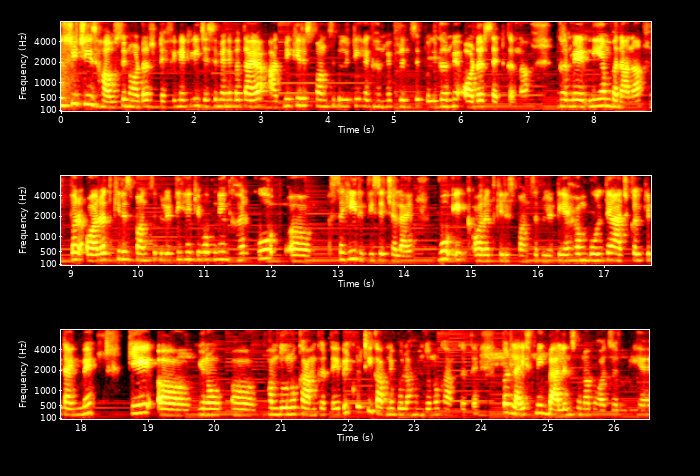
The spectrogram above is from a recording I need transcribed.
दूसरी चीज़ हाउस इन ऑर्डर डेफिनेटली जैसे मैंने बताया आदमी की रिस्पॉन्सिबिलिटी है घर में प्रिंसिपल घर में ऑर्डर सेट करना घर में नियम बनाना पर औरत की रिस्पॉन्सिबिलिटी है कि वो अपने घर को आ, सही रीति से चलाए वो एक औरत की रिस्पॉन्सिबिलिटी है। हम बोलते हैं आजकल के टाइम में कि यू नो हम दोनों काम करते हैं। बिल्कुल ठीक आपने बोला हम दोनों काम करते हैं। पर लाइफ में एक बैलेंस होना बहुत ज़रूरी है।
